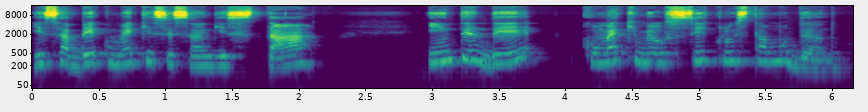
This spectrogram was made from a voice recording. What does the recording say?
e saber como é que esse sangue está e entender como é que o meu ciclo está mudando.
